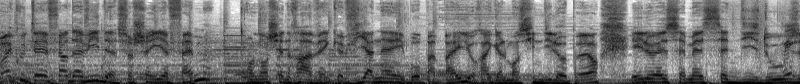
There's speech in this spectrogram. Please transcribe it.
va écouter Faire David sur Chérie FM. On enchaînera avec Vianney et Beau Papa. Il y aura également Cindy Lauper et le SMS 71012.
